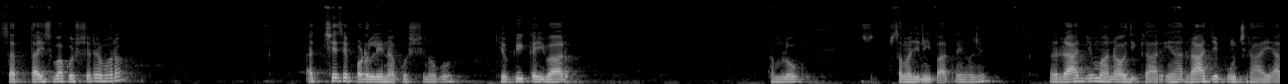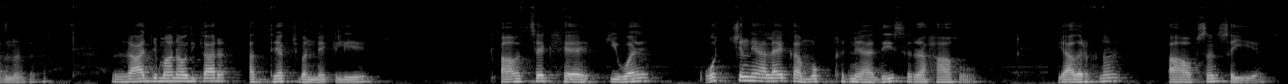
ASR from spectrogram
सत्ताईसवा क्वेश्चन है हमारा। अच्छे से पढ़ लेना क्वेश्चनों को, क्योंकि कई बार हम लोग समझ नहीं पाते हैं उन्हें। राज्य मानवाधिकार यहाँ राज्य पूछ रहा है, याद न करा। राज्य मानवाधिकार अध्यक्ष बनने के लिए आवश्यक है कि वह उच्च न्यायालय का मुख्य न्यायाधीश रहा हो। याद रखना ऑप्शन सही है।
